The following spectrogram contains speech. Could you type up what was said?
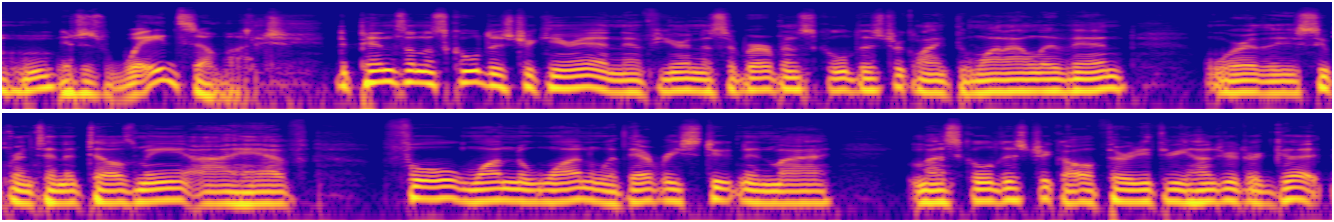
it just weighed so much. Depends on the school district you're in. If you're in a suburban school district like the one I live in, where the superintendent tells me I have full one to one with every student in my my school district, all 3,300 are good.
